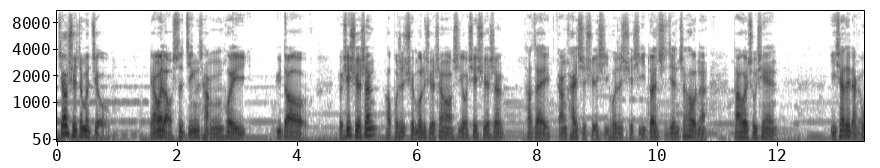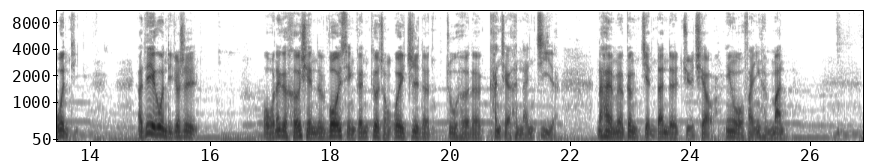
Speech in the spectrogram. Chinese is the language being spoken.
教学这么久，两位老师经常会遇到有些学生啊，不是全部的学生哦，是有些学生他在刚开始学习或是学习一段时间之后呢，他会出现以下这两个问题。那第一个问题就是，我、那个和弦的 voicing 跟各种位置的组合呢，看起来很难记啊。那还有没有更简单的诀窍？因为我反应很慢。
